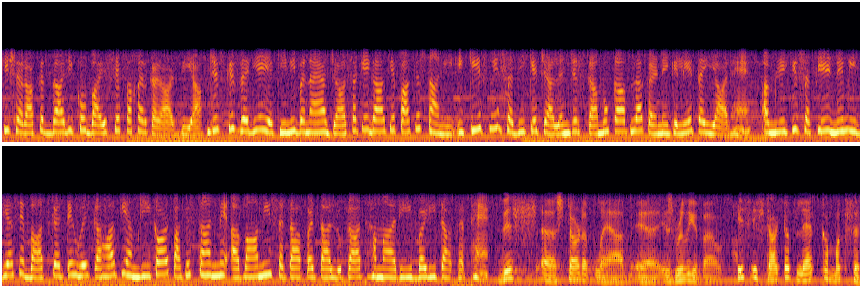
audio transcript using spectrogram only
की शराकत दारी को बाईस से फखर करार दिया जिसके ज़रिए यकीनी बनाया जा सकेगा कि पाकिस्तानी इक्कीसवीं सदी के चैलेंजेस का मुकाबला करने के लिए तैयार हैं। अमरीकी सफीर ने मीडिया से बात करते हुए कहा कि अमरीका और पाकिस्तान में अवामी सतह पर ताल्लुक हमारी बड़ी ताकत हैं। Uh, uh, इस स्टार्टअप लैब का मकसद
